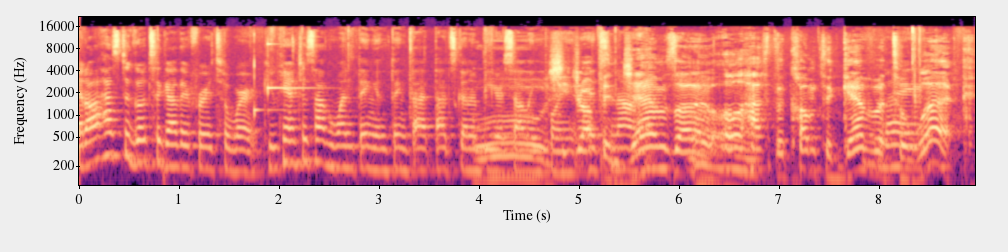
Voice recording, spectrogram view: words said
It all has to go together for it to work. You can't just have one thing and think that that's going to be your selling Ooh, point. She It's dropping not. gems on it. It all has to come together Like- to work.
